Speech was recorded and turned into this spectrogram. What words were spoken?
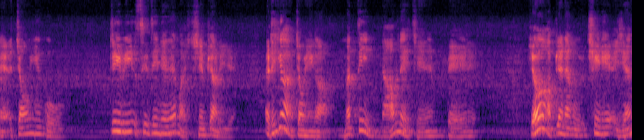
တဲ့အကြောင်းရင်းကို TV အစီအစဉ်တွေထဲမှာရှင်းပြနေတယ်အဓိကအကြောင်းရင်းကမသိနားမလည်ခြင်းပဲတဲ့ရောဂါပြန့်နှံ့မှုအခြေအနေအရန်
